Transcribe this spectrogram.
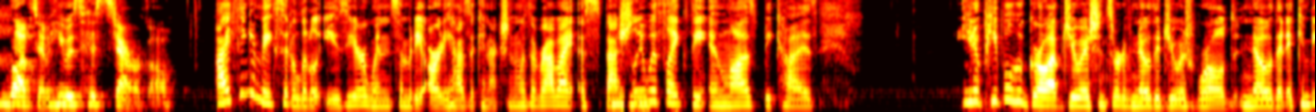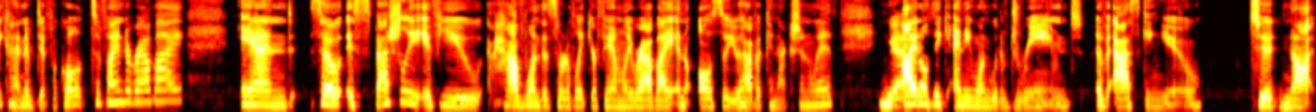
loved him. He was hysterical. I think it makes it a little easier when somebody already has a connection with a rabbi, especially mm-hmm. with like the in laws, because you know, people who grow up Jewish and sort of know the Jewish world know that it can be kind of difficult to find a rabbi. And so, especially if you have one that's sort of like your family rabbi and also you have a connection with, yeah. I don't think anyone would have dreamed of asking you to not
